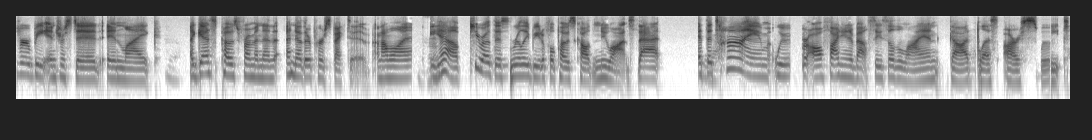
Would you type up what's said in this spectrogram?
ever be interested in like a guest post from another, another perspective? And I'm like, mm-hmm. Yeah. She wrote this really beautiful post called Nuance that at the time we were all fighting about Cecil the Lion. God bless our sweet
